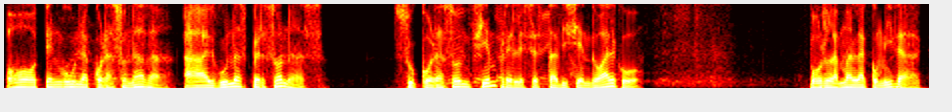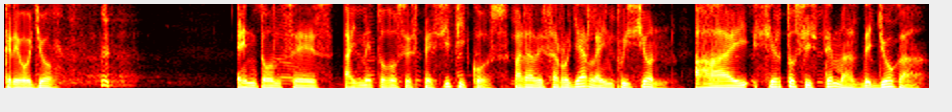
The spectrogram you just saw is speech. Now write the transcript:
Oh, tengo una corazonada. A algunas personas, su corazón siempre les está diciendo algo. Por la mala comida, creo yo. Entonces, hay métodos específicos para desarrollar la intuición. Hay ciertos sistemas de yoga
